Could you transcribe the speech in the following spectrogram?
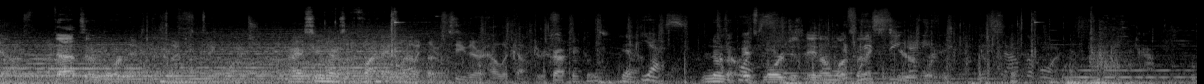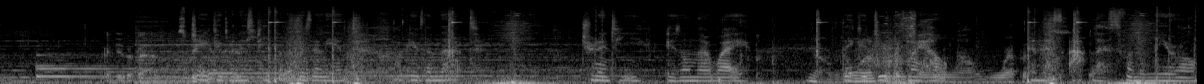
Yeah, that's important. Let's take watch. I assume there's a finite amount of see their helicopters. Crafting tools? Yeah. Yes. No, no, it's more just it unlocks the next tier for you. I did a bad. Jacob and his people are resilient. I'll give them that. Trinity is on their way. No, They could want do with my uh, help. Weapons. And this atlas from the mural.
